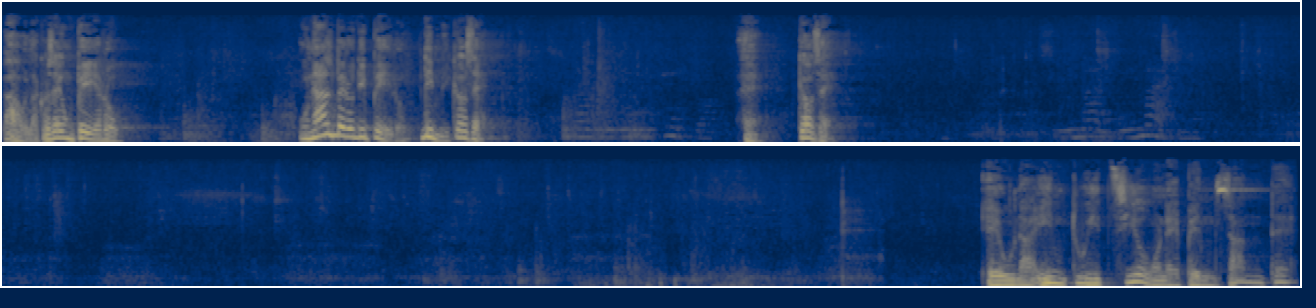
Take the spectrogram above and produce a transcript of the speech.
Paola, cos'è un pero? Un albero di pero, dimmi cos'è? Eh, cos'è? è una intuizione pensante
